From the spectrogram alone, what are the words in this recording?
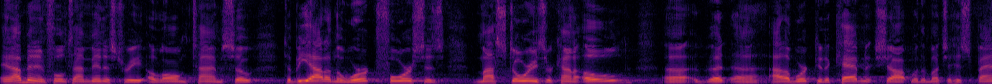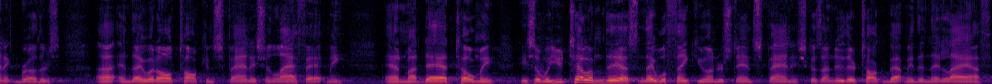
and I've been in full time ministry a long time, so to be out in the workforce is my stories are kind of old. Uh, but uh, I worked at a cabinet shop with a bunch of Hispanic brothers, uh, and they would all talk in Spanish and laugh at me. And my dad told me, he said, Well, you tell them this, and they will think you understand Spanish. Because I knew they're talking about me, then they laugh.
